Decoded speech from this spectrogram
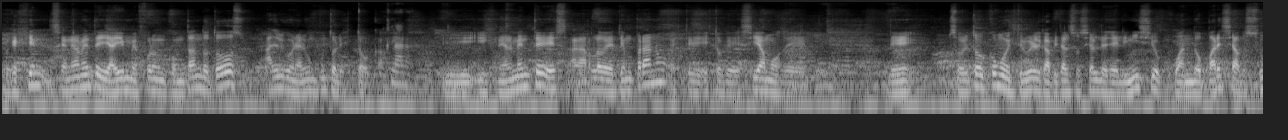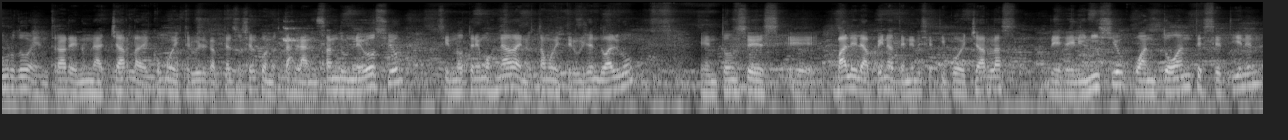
Porque generalmente, y ahí me fueron contando todos, algo en algún punto les toca. Claro. Y, generalmente es agarrarlo de temprano, este, esto que decíamos de, de sobre todo cómo distribuir el capital social desde el inicio, cuando parece absurdo entrar en una charla de cómo distribuir el capital social cuando estás lanzando un negocio, si no tenemos nada y no estamos distribuyendo algo. Entonces eh, vale la pena tener ese tipo de charlas desde el inicio, cuanto antes se tienen,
